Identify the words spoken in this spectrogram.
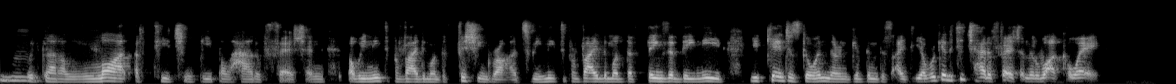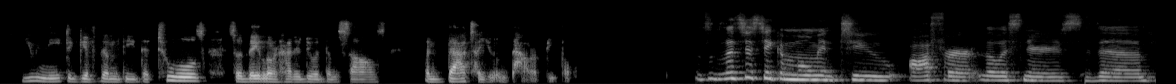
Mm-hmm. We've got a lot of teaching people how to fish, and but we need to provide them with the fishing rods. We need to provide them with the things that they need. You can't just go in there and give them this idea. We're going to teach you how to fish and then walk away. You need to give them the, the tools so they learn how to do it themselves. And that's how you empower people. Let's just take a moment to offer the listeners the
